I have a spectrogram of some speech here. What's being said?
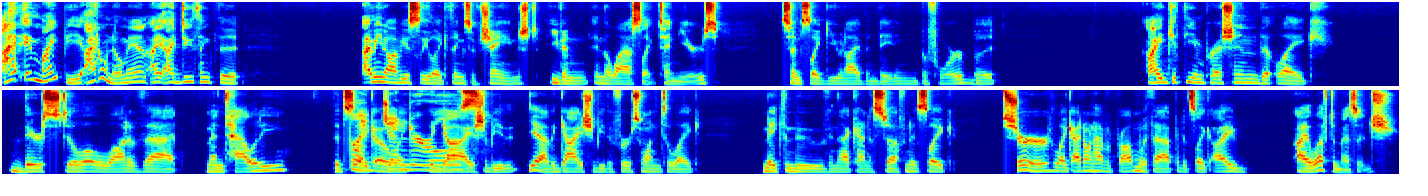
I, it might be. I don't know, man. I, I do think that. I mean, obviously, like things have changed even in the last like ten years since like you and I have been dating before, but I get the impression that like there's still a lot of that mentality that's Like like, oh, gender like the guy should be the, yeah, the guy should be the first one to like make the move and that kind of stuff. And it's like, sure, like I don't have a problem with that, but it's like I I left a message.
